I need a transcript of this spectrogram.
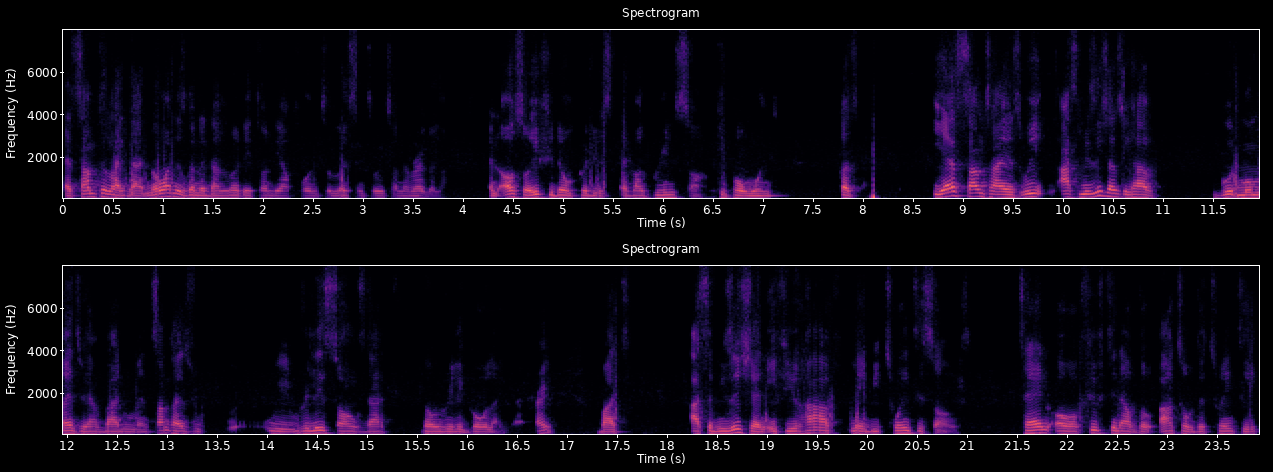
And something like that, no one is gonna download it on their phone to listen to it on a regular. And also if you don't produce evergreen song, people won't because yes, sometimes we as musicians we have good moments, we have bad moments. Sometimes we, we release songs that don't really go like that, right? But as a musician, if you have maybe 20 songs, 10 or 15 of the out of the 20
